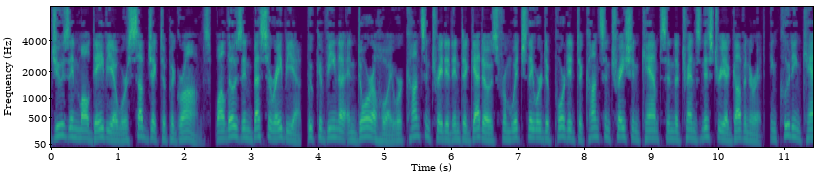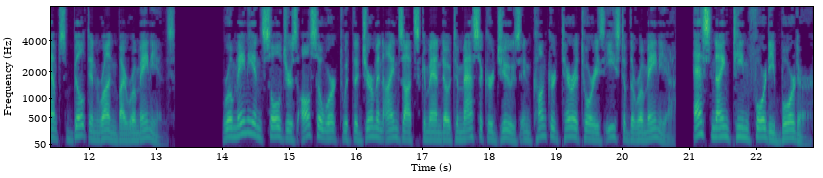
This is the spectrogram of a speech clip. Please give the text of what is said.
Jews in Moldavia were subject to pogroms, while those in Bessarabia, Bukovina and Dorohoi were concentrated into ghettos from which they were deported to concentration camps in the Transnistria Governorate, including camps built and run by Romanians. Romanian soldiers also worked with the German Einsatzkommando to massacre Jews in conquered territories east of the Romania's 1940 border.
